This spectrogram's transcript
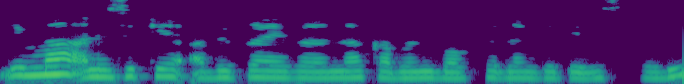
ನಿಮ್ಮ ಅನಿಸಿಕೆ, ಅಭಿಪ್ರಾಯಗಳನ್ನು ಕಮೆಂಟ್ ಬಾಕ್ಸಲ್ಲಿ ನನಗೆ ತಿಳಿಸ್ಕೊಡಿ.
